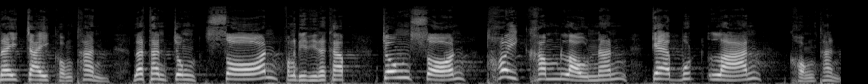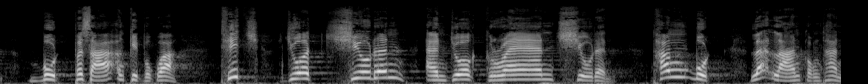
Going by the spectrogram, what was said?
ในใจของท่าน และท่านจงสอนฟังดีๆนะครับ จงสอนถ้อยคำเหล่านั้น แก่บุตรหลานของท่าน บุตรภาษาอังกฤษบอกว่า teach your children and your grandchildren ทั้งบุตรและหลานของท่าน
